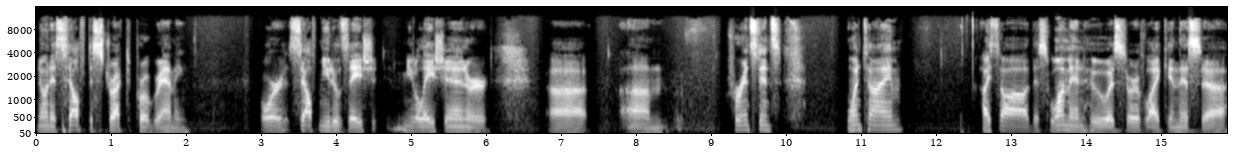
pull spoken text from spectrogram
known as self-destruct programming, or self-mutilation, mutilation, or uh, um, for instance, one time I saw this woman who was sort of like in this. Uh,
